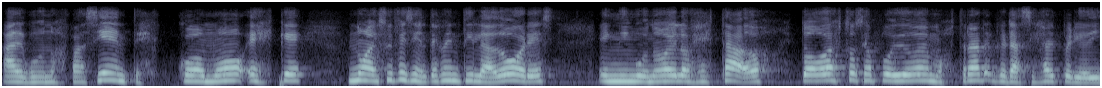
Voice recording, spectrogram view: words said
a algunos pacientes, cómo es que no hay suficientes ventiladores en ninguno de los estados. Todo esto se ha podido demostrar gracias al periodismo.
